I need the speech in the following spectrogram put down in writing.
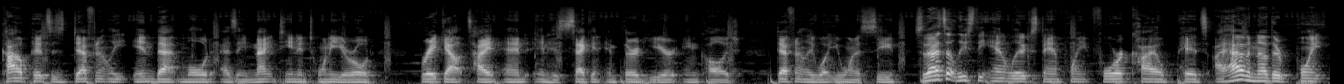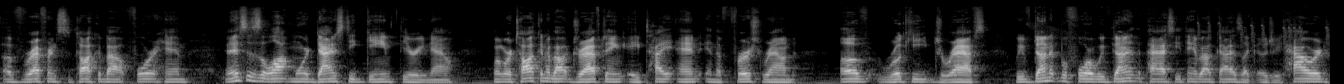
Kyle Pitts is definitely in that mold as a 19 and 20 year old breakout tight end in his second and third year in college. Definitely what you want to see. So that's at least the analytics standpoint for Kyle Pitts. I have another point of reference to talk about for him, and this is a lot more dynasty game theory now when we're talking about drafting a tight end in the first round of rookie drafts. We've done it before. We've done it in the past. You think about guys like OJ Howard,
